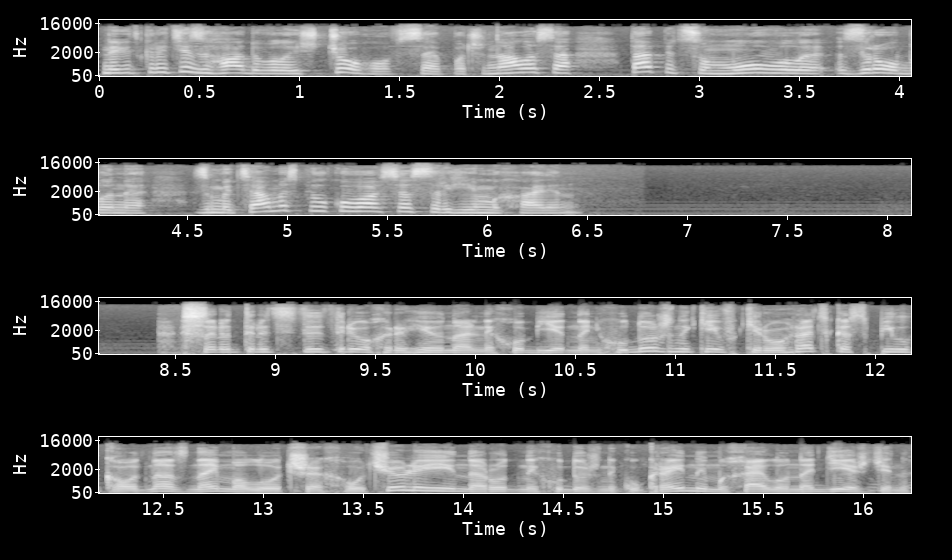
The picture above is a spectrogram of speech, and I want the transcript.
На відкритті згадували, з чого все починалося, та підсумовували зроблене. З митцями спілкувався Сергій Михайлін. Серед 33 регіональних об'єднань художників Кіровоградська спілка одна з наймолодших. Очолює її народний художник України Михайло Надєждін.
